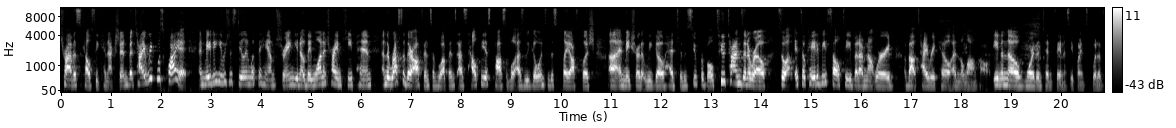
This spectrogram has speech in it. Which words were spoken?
Travis Kelce connection, but Tyreek was quiet and maybe he was just dealing with the hamstring. You know, they want to try and keep him and the rest of their offensive weapons as healthy as possible as we go into this playoff push uh, and make sure that we go head to the Super Bowl two times in a row. So it's okay to be salty, but I'm not worried about Tyreek Hill and the long haul, even though more than 10 fantasy points would have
